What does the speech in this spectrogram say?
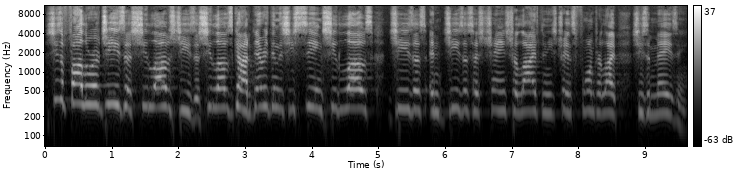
she's a follower of Jesus. She loves Jesus. She loves God. And everything that she sings, she loves Jesus. And Jesus has changed her life and he's transformed her life. She's amazing.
